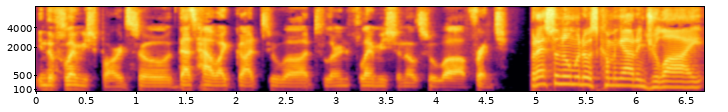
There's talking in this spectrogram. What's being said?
in the Flemish part. So that's how I got to uh, to learn Flemish and also uh, French. But Preso Numero is coming out in July.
